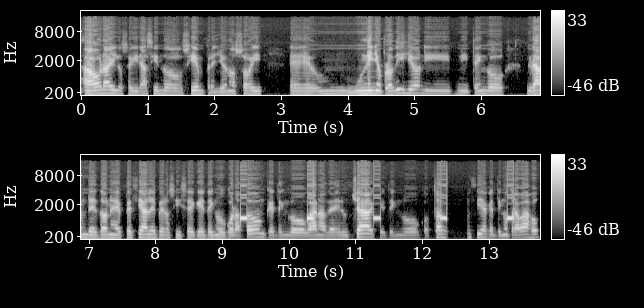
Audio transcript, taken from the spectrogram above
ahora y lo seguirá siendo siempre. Yo no soy eh, un, un niño prodigio, ni, ni tengo grandes dones especiales, pero sí sé que tengo corazón, que tengo ganas de luchar, que tengo constancia, que tengo trabajo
